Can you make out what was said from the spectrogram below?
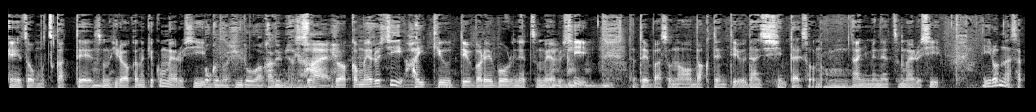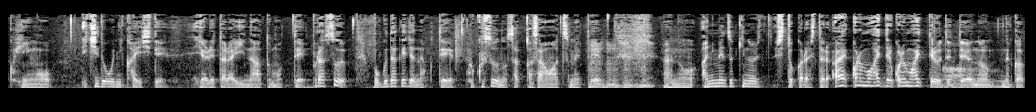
映像も使って、そのヒロアカの曲もやるし、僕のヒーローアカデミアです。はい。ヒロアカもやるし、配球っていうバレーボールのやつもやるし、例えばそのバク転っていう男子新体操のアニメのやつもやるし、いろんな作品を一堂に会してやれたらいいなと思って、プラス僕だけじゃなくて複数の作家さんを集めて、あの、アニメ好きの人からしたら、あ、これも入ってる、これも入ってるって言って、あの、なんか、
